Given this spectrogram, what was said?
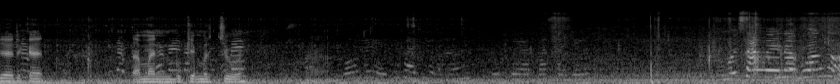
dia dekat Taman Bukit Mercu. Eh. Boleh. Itu saja. ah. Tunggu atas saja. Mau sang nak buang ke?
